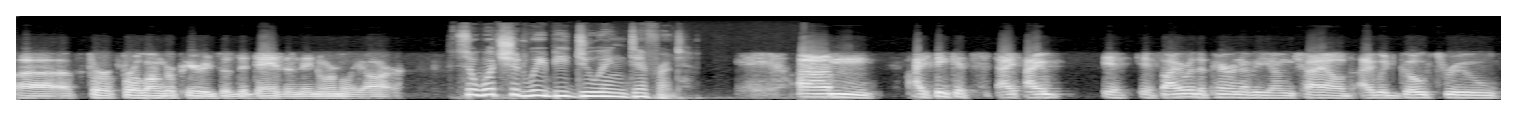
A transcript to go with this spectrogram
uh, for for longer periods of the day than they normally are. So, what should we be doing different? Um, I think it's I, I if if I were the parent of a young child, I would go through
